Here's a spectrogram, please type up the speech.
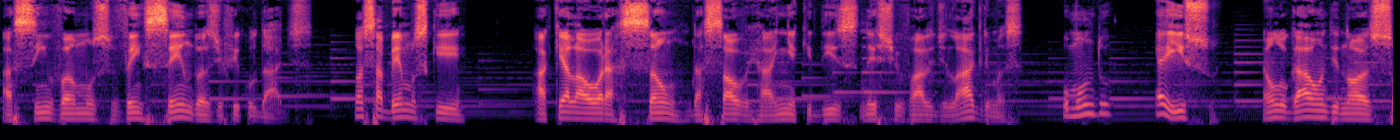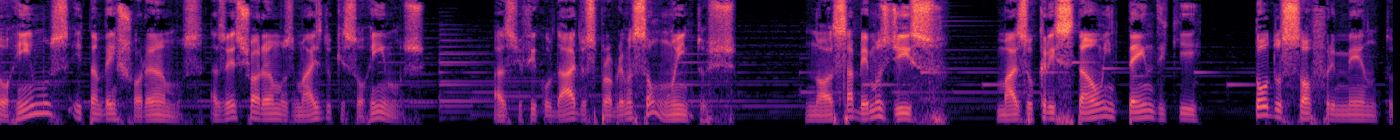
assim vamos vencendo as dificuldades. Nós sabemos que aquela oração da Salve Rainha que diz neste vale de lágrimas, o mundo é isso. É um lugar onde nós sorrimos e também choramos. Às vezes choramos mais do que sorrimos. As dificuldades, os problemas são muitos. Nós sabemos disso. Mas o cristão entende que todo sofrimento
